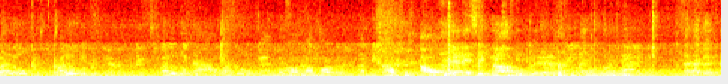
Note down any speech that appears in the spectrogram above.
วาดรูปวาดรูปดวงดาววาดรูปแฟนรอรอรออ่านไม่เข้าเอาใครอยากได้สีก็ติดไปด้วยนะคะแต่ถ้าเกิดใคร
